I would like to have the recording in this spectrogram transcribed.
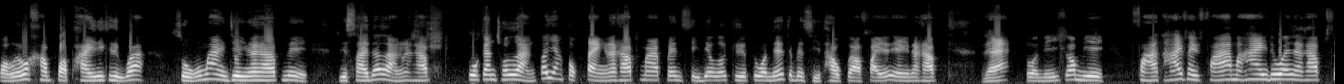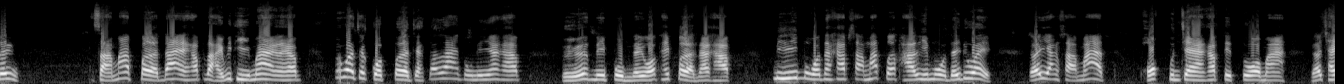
บอกเลยว่าความปลอดภัยนี่ถือว่าสูงมากจริงๆนะครับ นี่ดีไซน์ด้านหลังนะครับ ตัวกันชนหลังก็ยังตกแต่งนะครับ มาเป็นสีเดียวก็คือตัวนี้จะเป็นสีเทากราไฟนั่นเองนะครับ และตัวนี้ก็มีฝาท้ายไฟฟ้ามาให้ด้วยนะครับ ซึ่งสามารถเปิดได้นะครับหลายวิธีมากนะครับ ไม่ว่าจะกดเปิดจากด้านล่างตรงนี้นะครับ หรือมีปุ่มในรถให้เปิดนะครับ มีรีโมทนะครับ สามารถเปิดผ่านรีโมทได้ด้วย แล้วยังสามารถพกกุญแจครับติดตัวมา แล้วใช้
